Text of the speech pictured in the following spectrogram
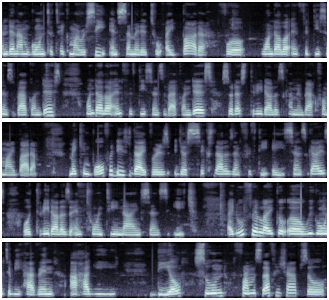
and then I'm going to take my receipt and submit it to Ibotta for $1.50 back on this, $1.50 back on this. So that's $3 coming back from Ibotta Making both of these diapers just $6.58, guys, or $3.29 each. I do feel like uh, we're going to be having a Huggy deal soon from Stop Shop. So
